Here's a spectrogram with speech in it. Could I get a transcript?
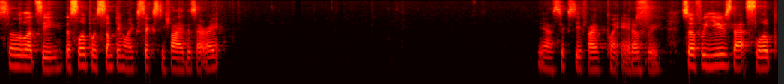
So let's see, the slope was something like 65, is that right? Yeah, 65.803. So if we use that slope,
